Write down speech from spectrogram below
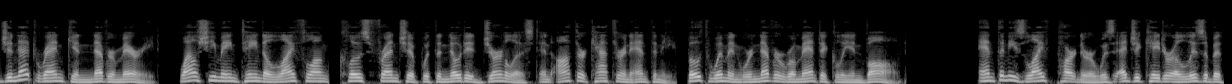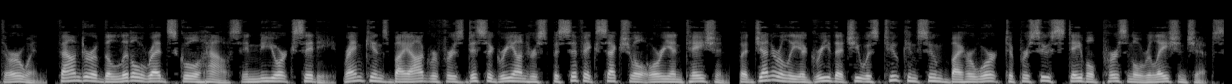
Jeannette Rankin never married. While she maintained a lifelong, close friendship with the noted journalist and author Katharine Anthony, both women were never romantically involved. Anthony's life partner was educator Elizabeth Irwin, founder of the Little Red Schoolhouse in New York City. Rankin's biographers disagree on her specific sexual orientation, but generally agree that she was too consumed by her work to pursue stable personal relationships.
